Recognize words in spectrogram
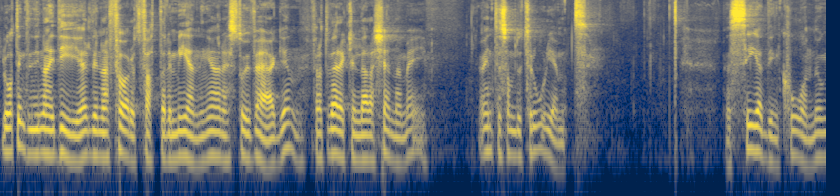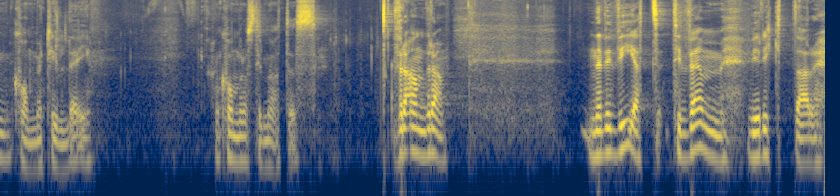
låt inte dina idéer, dina förutfattade meningar stå i vägen för att verkligen lära känna mig. Jag är inte som du tror jämt. Men se din konung kommer till dig. Han kommer oss till mötes. För det andra, när vi vet till vem vi riktar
